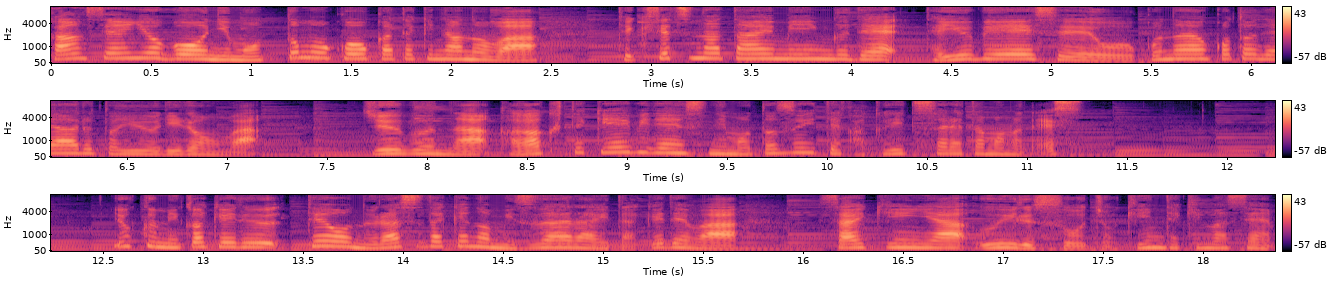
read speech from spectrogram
感染予防に最も効果的なのは適切なタイミングで手指衛生を行うことであるという理論は十分な科学的エビデンスに基づいて確立されたものです。よく見かける手を濡らすだけの水洗いだけでは細菌やウイルスを除菌できません。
